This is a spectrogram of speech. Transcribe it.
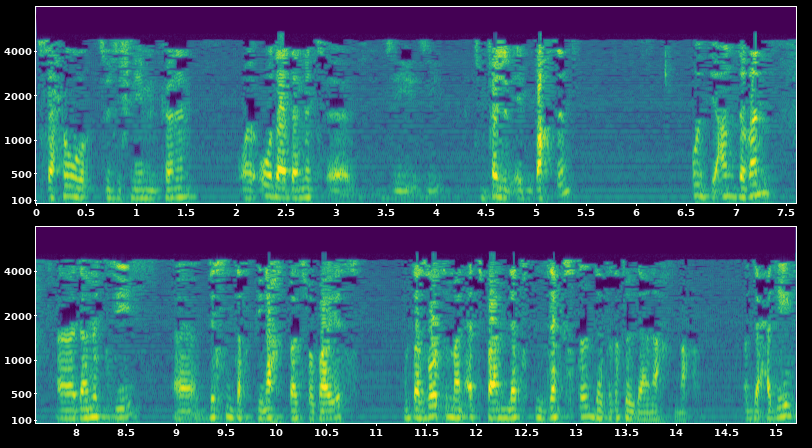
Sahur zu sich nehmen können oder damit äh, sie, sie zum Fajr eben wach sind und die anderen, äh, damit sie äh, wissen, dass die Nacht bald vorbei ist. Und das sollte man etwa im letzten Sechstel der Drittel der Nacht machen. Und der Hadith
